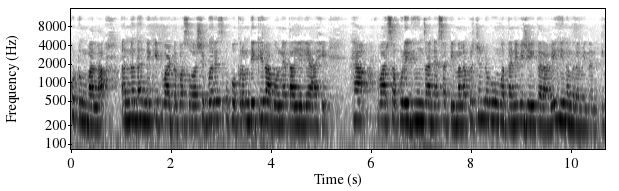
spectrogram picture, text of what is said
कुटुंबाला अन्नधान्य किट वाटप असो असे बरेच उपक्रम देखील राबवण्यात आलेले आहे. ह्या वारसा पुढे घेऊन जाण्यासाठी मला प्रचंड बहुमताने विजयी करावे ही नम्र विनंती.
